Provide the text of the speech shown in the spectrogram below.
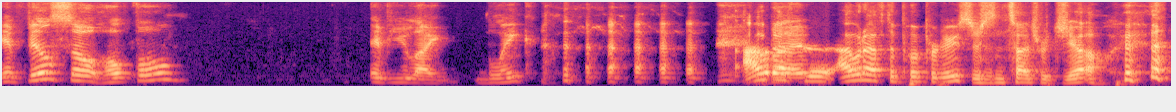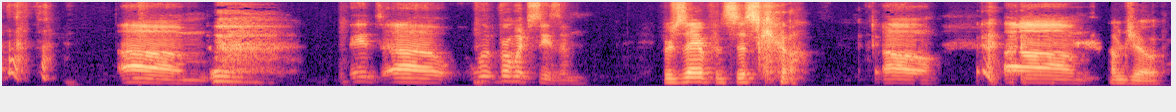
it feels so hopeful. If you like blink. I would but, have to I would have to put producers in touch with Joe. um it's uh for which season? For San Francisco. Oh. Um I'm joking.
